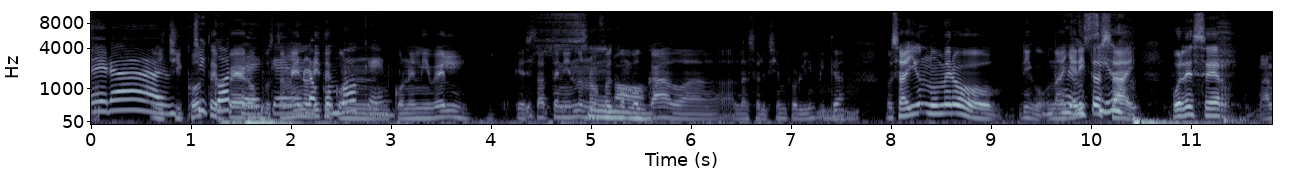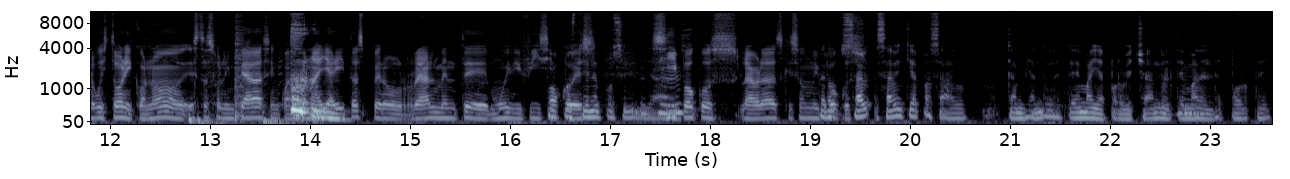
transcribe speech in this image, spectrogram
era El chicote, Chicote, pero pues que también lo ahorita con, con el nivel que está teniendo no Sí, fue no. convocado a, a la selección preolímpica. O sea, hay un número, digo, Nayaritas Reducido. hay. Puede ser algo histórico, ¿no? Estas olimpiadas en cuanto a Nayaritas, pero realmente muy difícil, Pocos pues. tienen posibilidad. Sí, pocos, la verdad es que son muy Pero pocos. sab- ¿saben qué ha pasado? Cambiando de tema y aprovechando el tema del deporte.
